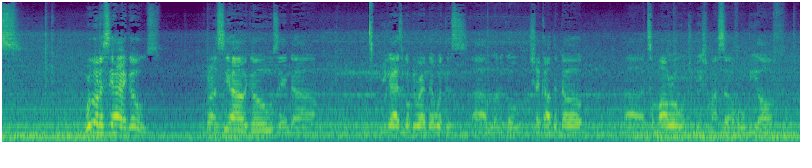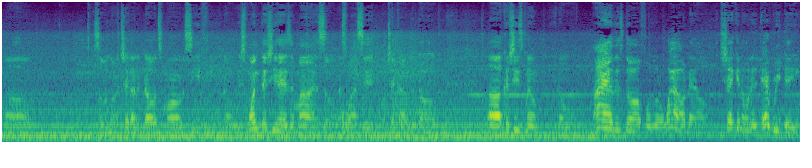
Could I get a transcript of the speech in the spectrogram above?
this. We're gonna see how it goes. We're gonna see how it goes, and um, you guys are gonna be right there with us. Uh, we're gonna go check out the dog uh, tomorrow. Jamisha and myself will be off. Um, so we're gonna check out the dog tomorrow to see if you know, it's one that she has in mind. So that's why I said we're gonna check out the dog because she's been, you know, eyeing this dog for a little while now, checking on it every day,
